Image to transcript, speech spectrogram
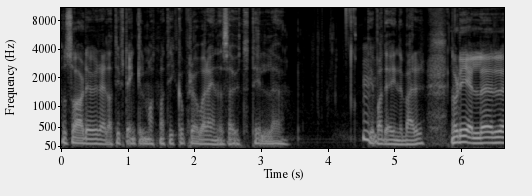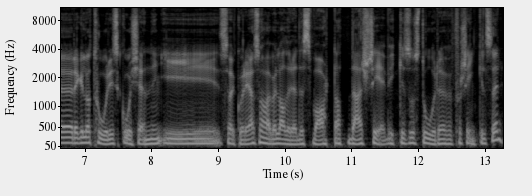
Og så er det jo relativt enkel matematikk å prøve å regne seg ut til, til mm. hva det innebærer. Når det gjelder eh, regulatorisk godkjenning i Sør-Korea, så har jeg vel allerede svart at der ser vi ikke så store forsinkelser.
